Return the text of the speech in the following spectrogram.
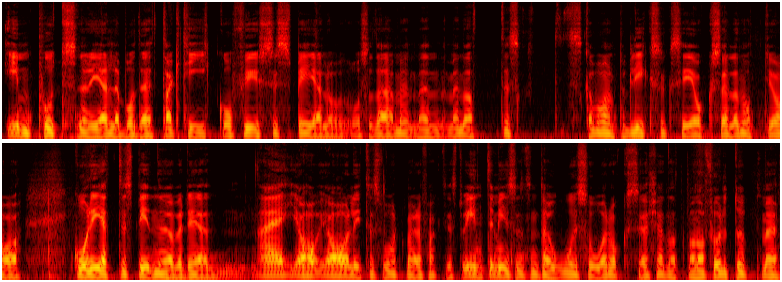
inputs när det gäller både taktik och fysiskt spel och, och sådär. Men, men, men att det ska vara en publiksuccé också eller något jag går i jättespinn över det. Nej, jag har, jag har lite svårt med det faktiskt. Och inte minst ett sånt där OS-år också. Jag känner att man har fullt upp med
